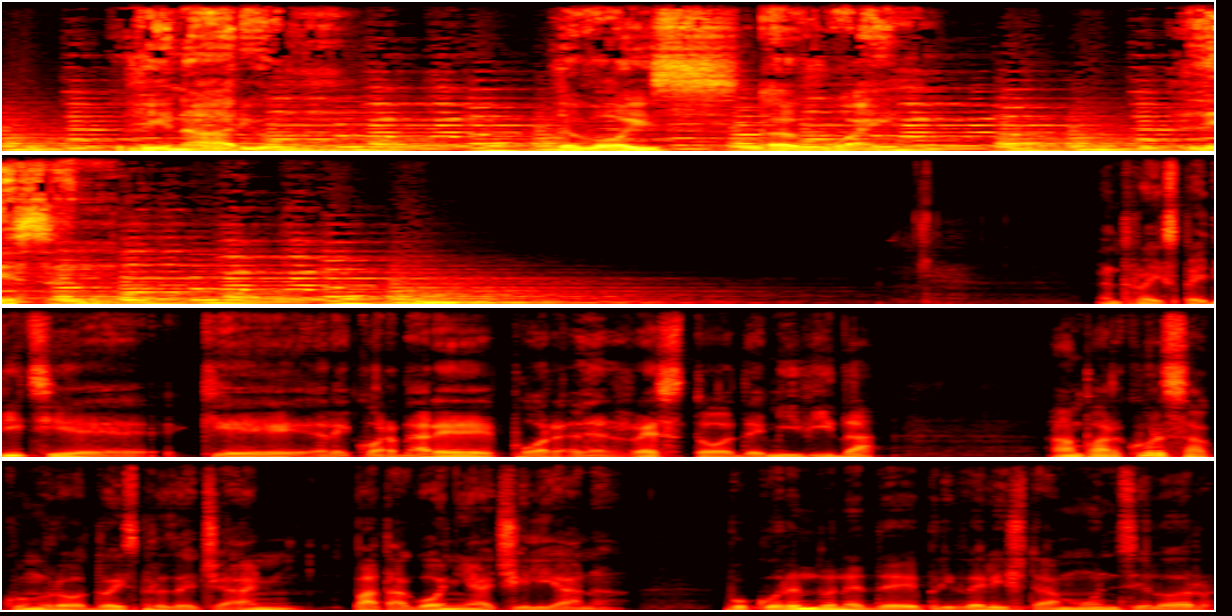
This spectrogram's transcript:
Vinarium. The voice of wine. Listen. Într-o expediție che recordaré por el resto de mi vida, am parcurs acum vreo 12 ani Patagonia ciliană, bucurându-ne de priveliștea munților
